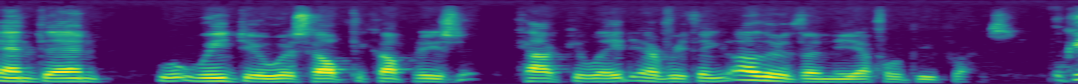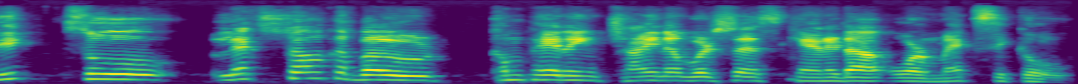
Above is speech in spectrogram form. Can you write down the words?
And then what we do is help the companies calculate everything other than the FOB price. Okay, so let's talk about comparing China versus Canada or Mexico.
